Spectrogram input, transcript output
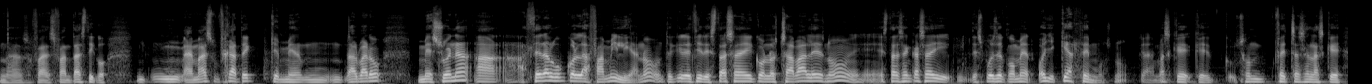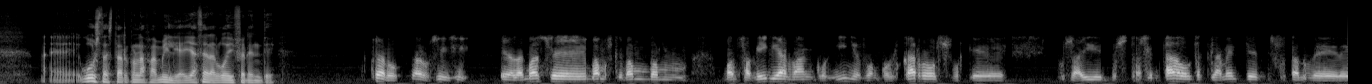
Es fa- es fantástico. Mm, Además, fíjate que me- mm, Álvaro me suena a hacer algo con la familia, ¿no? Te quiero decir, estás ahí con los chavales, ¿no? Eh, Estás en casa y después de comer, oye, ¿qué hacemos? ¿no? Además que, son fechas en las que eh, gusta estar con la familia y hacer algo diferente. Claro, claro, sí, sí. Además, eh, vamos, que van, van, van familias, van con niños, van con los carros, porque pues ahí pues está sentado tranquilamente disfrutando de, de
